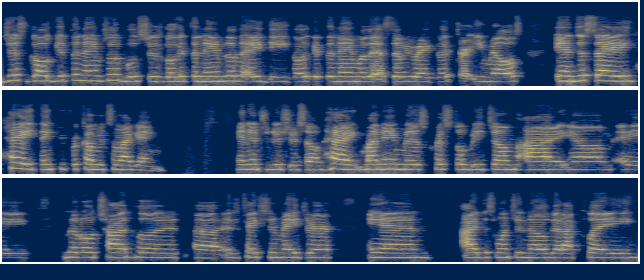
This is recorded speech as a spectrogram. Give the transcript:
just go get the names of the boosters, go get the names of the AD, go get the name of the SWA, get their emails, and just say, hey, thank you for coming to my game and introduce yourself. Hey, my name is Crystal Beecham. I am a middle childhood uh, education major, and I just want you to know that I play.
